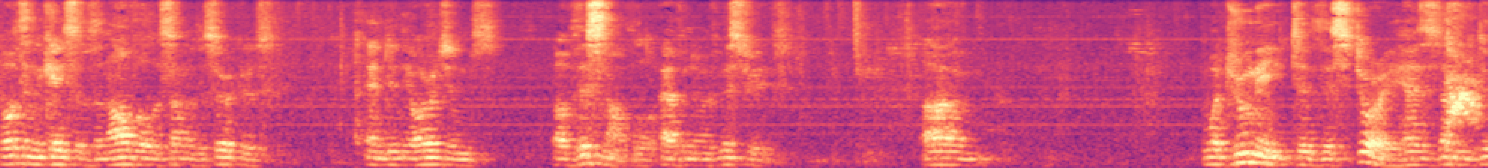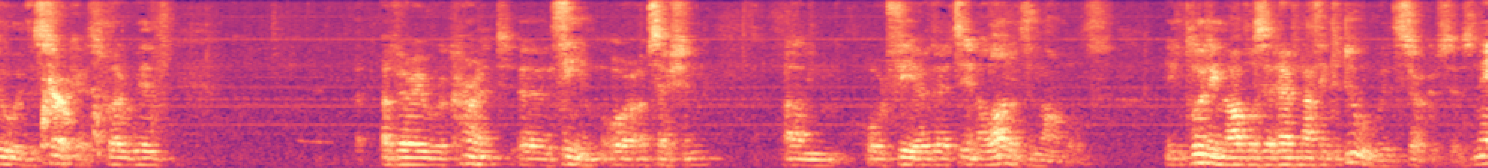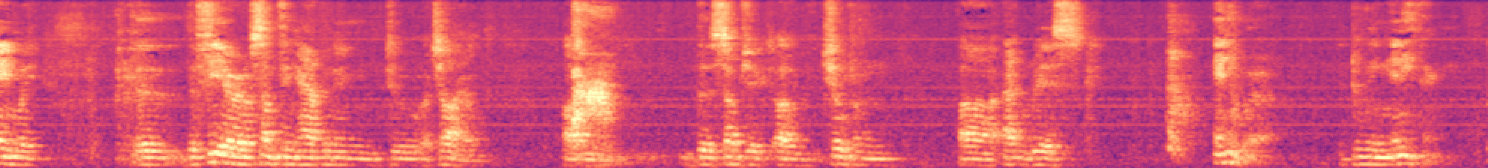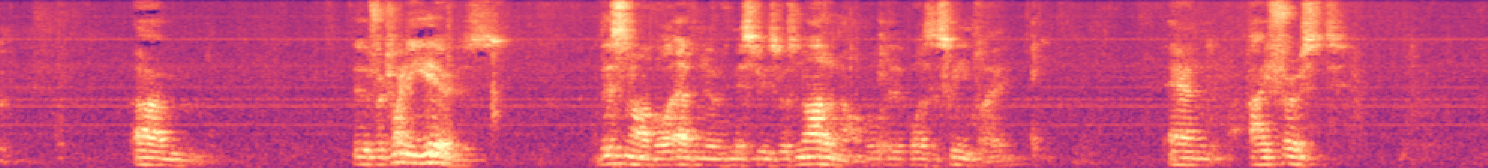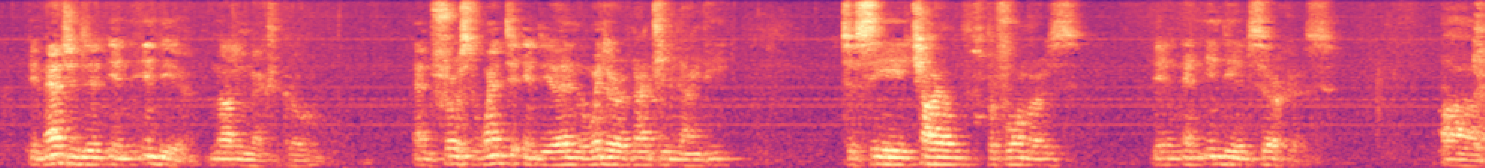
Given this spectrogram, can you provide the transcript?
both in the case of the novel, The Son of the Circus, and in the origins of this novel, Avenue of Mysteries, um, what drew me to this story has nothing to do with the circus, but with a very recurrent uh, theme or obsession um, or fear that's in a lot of the novels, including novels that have nothing to do with circuses, namely uh, the fear of something happening to a child, um, the subject of children uh, at risk anywhere, doing anything. Um, for 20 years, this novel, Avenue of Mysteries, was not a novel, it was a screenplay. And I first imagined it in India, not in Mexico, and first went to India in the winter of 1990 to see child performers in an Indian circus. Uh,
